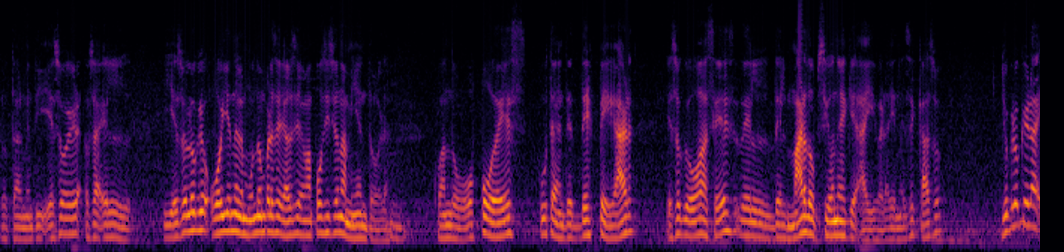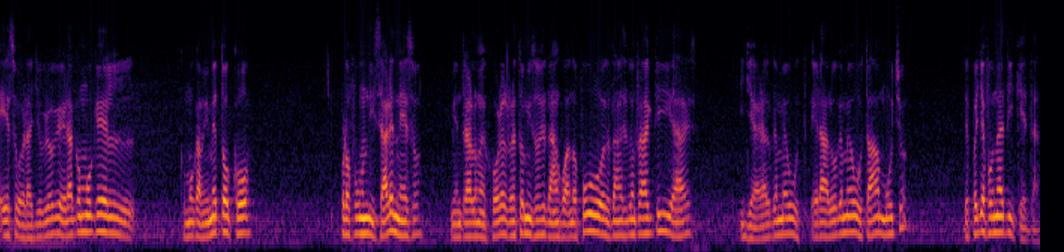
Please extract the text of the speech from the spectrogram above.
totalmente. Y eso era, o sea, el, y eso es lo que hoy en el mundo empresarial se llama posicionamiento, ¿verdad? Mm. Cuando vos podés justamente despegar eso que vos haces del, del mar de opciones que hay, ¿verdad? Y en ese caso, yo creo que era eso, ¿verdad? Yo creo que era como que el, como que a mí me tocó profundizar en eso, mientras a lo mejor el resto de mis socios estaban jugando fútbol, estaban haciendo otras actividades, y ya era algo que me, era algo que me gustaba mucho. Después ya fue una etiqueta.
